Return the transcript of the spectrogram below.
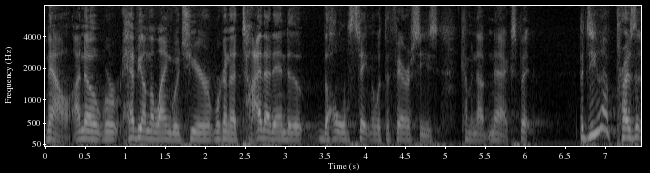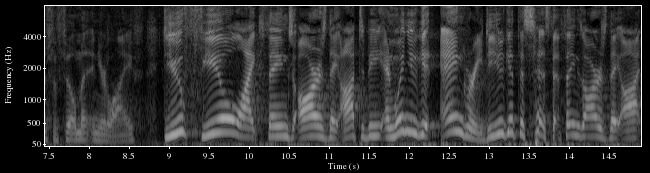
Now, I know we're heavy on the language here. We're going to tie that into the, whole statement with the Pharisees coming up next. But but do you have present fulfillment in your life? Do you feel like things are as they ought to be? And when you get angry, do you get the sense that things are as they ought?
